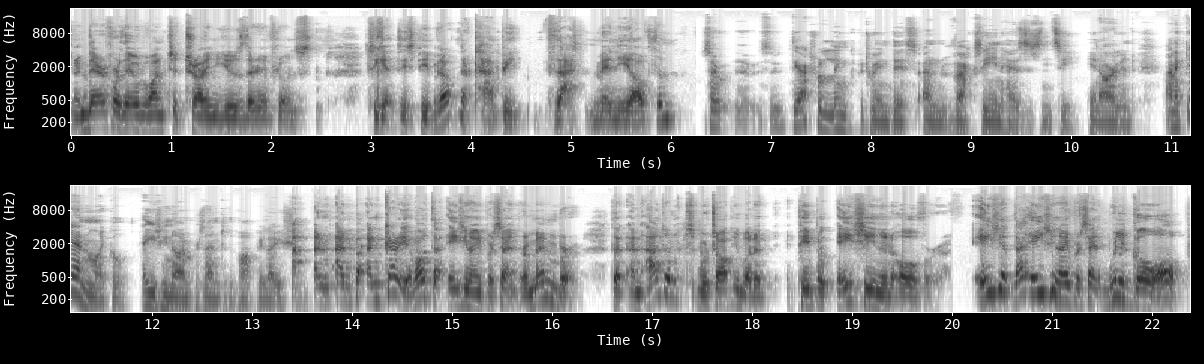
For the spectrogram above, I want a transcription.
And therefore, they would want to try and use their influence to get these people out. There can't be that many of them. So, so, the actual link between this and vaccine hesitancy in Ireland, and again, Michael, eighty-nine percent of the population. And, and, and Gary, about that eighty-nine percent, remember that an adult, we're talking about it, people eighteen and over. 80, that eighty-nine percent will go up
